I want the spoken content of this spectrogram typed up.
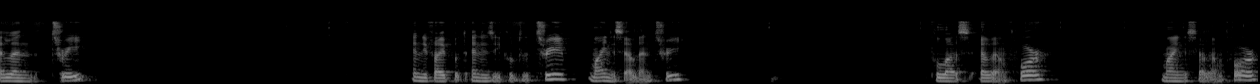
ln3. And if I put n is equal to 3 minus ln3 plus ln4 minus ln4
